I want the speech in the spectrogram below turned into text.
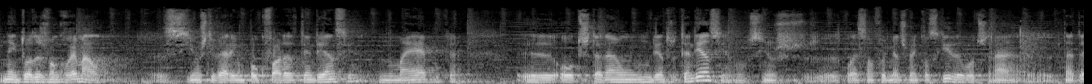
nem todas vão correr mal. Se uns estiverem um pouco fora de tendência, numa época, eh, outros estarão dentro de tendência. Se uns, a coleção foi menos bem conseguida, outros estará. Eh, portanto,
